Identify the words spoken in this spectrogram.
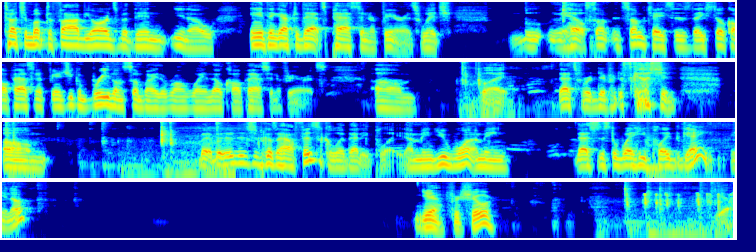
touch them up to five yards, but then you know anything after that's pass interference, which hell, some in some cases they still call pass interference. You can breathe on somebody the wrong way, and they'll call pass interference. Um, but that's for a different discussion. Um, but, but this is because of how physical that he played. I mean, you want. I mean, that's just the way he played the game. You know. Yeah, for sure. Yeah.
